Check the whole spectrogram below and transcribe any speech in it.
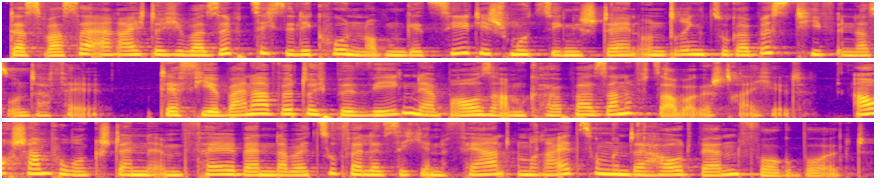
Das Wasser erreicht durch über 70 Silikonnoppen gezielt die schmutzigen Stellen und dringt sogar bis tief in das Unterfell. Der Vierbeiner wird durch Bewegen der Brause am Körper sanft sauber gestreichelt. Auch Shampoo-Rückstände im Fell werden dabei zuverlässig entfernt und Reizungen der Haut werden vorgebeugt.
